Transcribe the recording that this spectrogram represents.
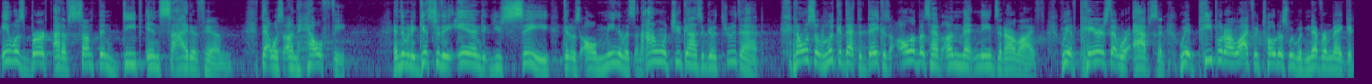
It was birthed out of something deep inside of him that was unhealthy. And then when it gets to the end, you see that it was all meaningless. And I don't want you guys to go through that. And I want us to look at that today because all of us have unmet needs in our life. We have parents that were absent. We had people in our life who told us we would never make it.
